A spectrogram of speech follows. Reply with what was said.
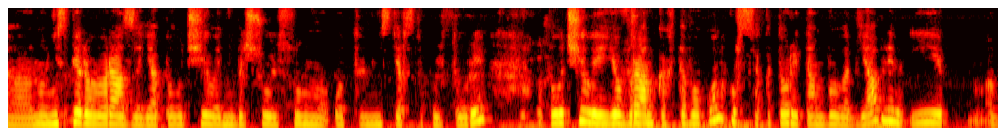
ну, не с первого раза я получила небольшую сумму от Министерства культуры. Получила ее в рамках того конкурса, который там был объявлен, и а,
